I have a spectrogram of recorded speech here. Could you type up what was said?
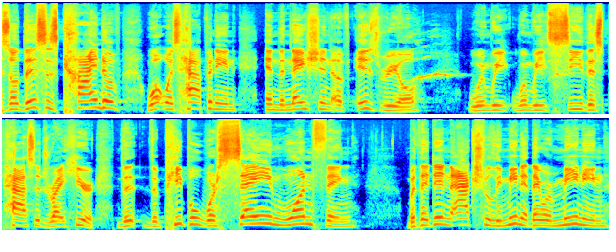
So, this is kind of what was happening in the nation of Israel when we, when we see this passage right here. The, the people were saying one thing, but they didn't actually mean it. They were meaning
